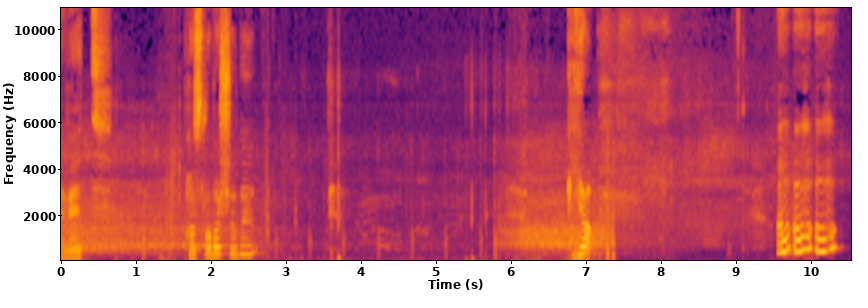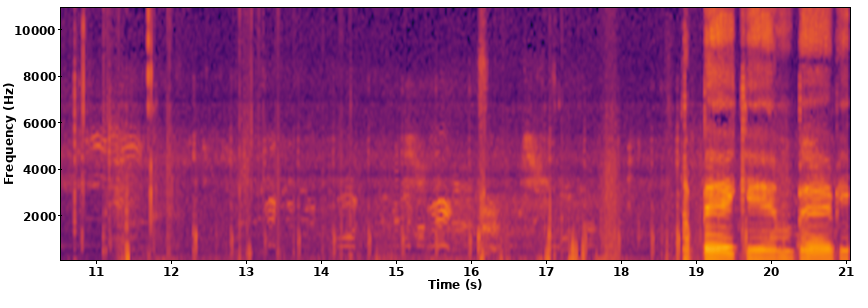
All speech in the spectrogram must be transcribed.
Evet. Pasla başladı. Ya. Aa, aa, aa. Begging baby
